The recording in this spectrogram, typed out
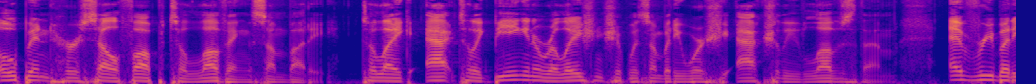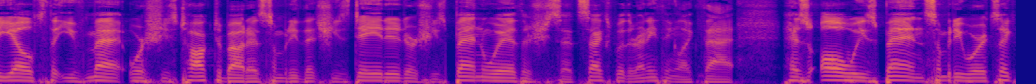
opened herself up to loving somebody to like act to like being in a relationship with somebody where she actually loves them everybody else that you've met or she's talked about as somebody that she's dated or she's been with or she's had sex with or anything like that has always been somebody where it's like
